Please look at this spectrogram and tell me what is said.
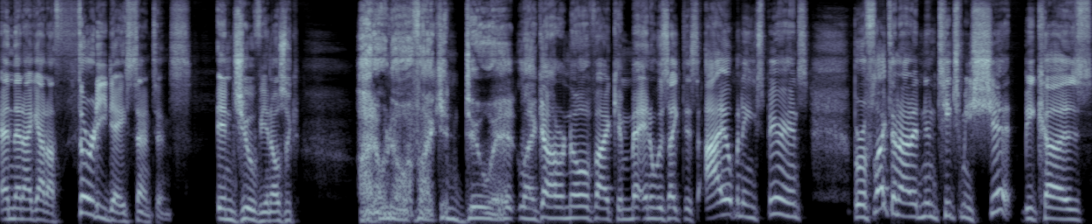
And then I got a 30 day sentence in juvie and I was like, I don't know if I can do it. Like, I don't know if I can. And it was like this eye opening experience. But reflecting on it, it didn't teach me shit because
